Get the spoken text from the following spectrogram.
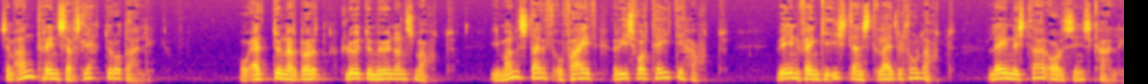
sem andreinsar slettur og dali og eddunar börn hlutu munan smátt. Í mannstærð og fæð rís vor teiti hátt. Vin fengi Íslandst lætur þó látt, leynist þar orðsins kali.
